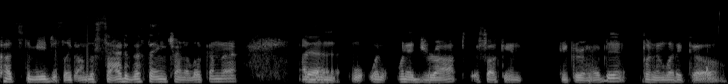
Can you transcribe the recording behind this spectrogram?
cuts to me just like on the side of the thing trying to look on that, and Yeah. then when when it drops, it fucking it grabbed it, but then let it go.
